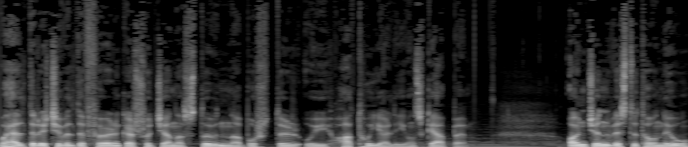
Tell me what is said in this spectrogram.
og heldur ikkje vilde føringar suttjana stuvna borster og i hatujarlion skape. Ongen visste tå nu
